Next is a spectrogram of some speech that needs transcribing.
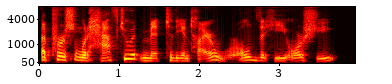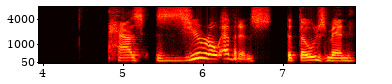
a person would have to admit to the entire world that he or she has zero evidence that those men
